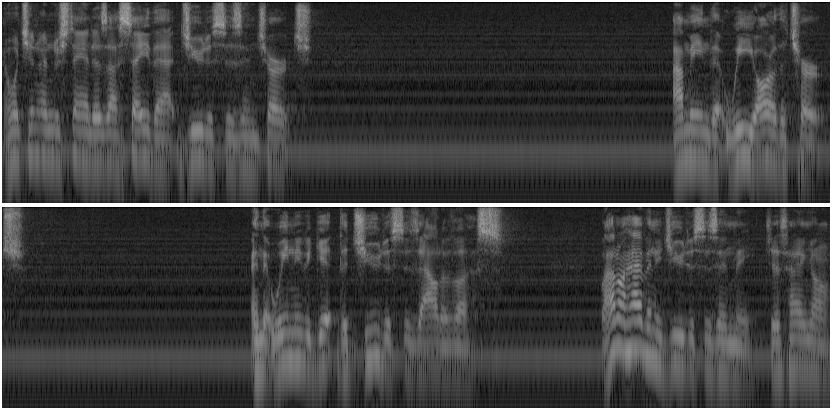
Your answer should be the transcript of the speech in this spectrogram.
I want you to understand as I say that, Judas is in church. I mean that we are the church. And that we need to get the Judases out of us. Well, I don't have any Judases in me. Just hang on.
